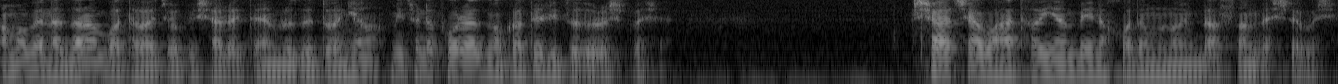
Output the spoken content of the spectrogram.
اما به نظرم با توجه به شرایط امروز دنیا می‌تونه پر از نکات ریز و درشت باشه. شاید شباهت هایی هم بین خودمون و این داستان داشته باشیم.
